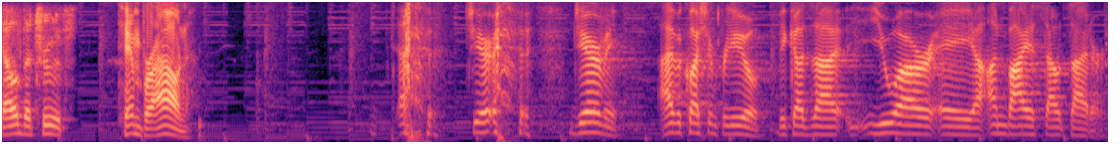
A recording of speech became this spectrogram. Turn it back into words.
Tell the truth. Tim Brown. Jer- Jeremy, I have a question for you because uh, you are a uh, unbiased outsider.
